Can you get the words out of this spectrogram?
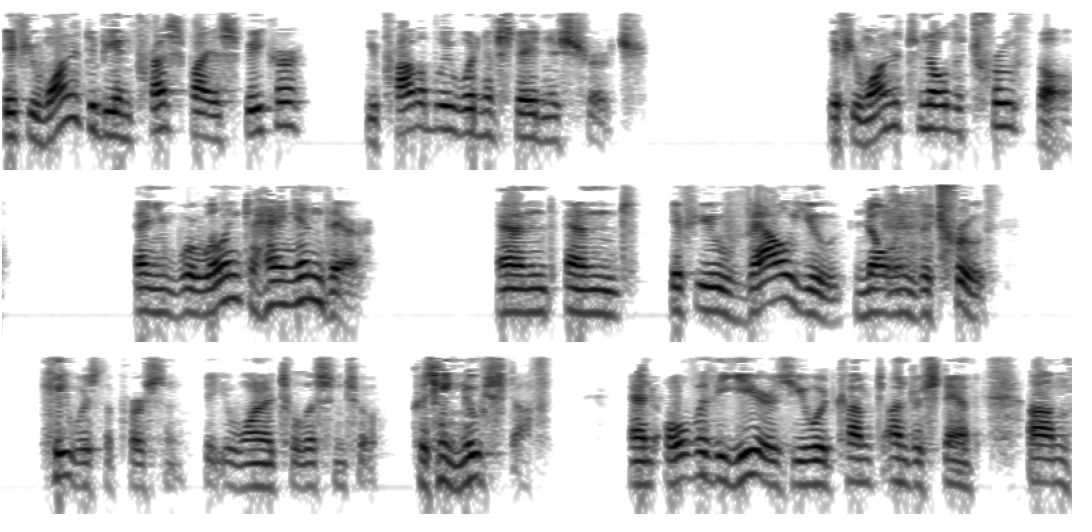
If you wanted to be impressed by a speaker, you probably wouldn't have stayed in his church. If you wanted to know the truth though, and you were willing to hang in there, and, and if you valued knowing the truth, he was the person that you wanted to listen to, because he knew stuff. And over the years, you would come to understand. Um,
